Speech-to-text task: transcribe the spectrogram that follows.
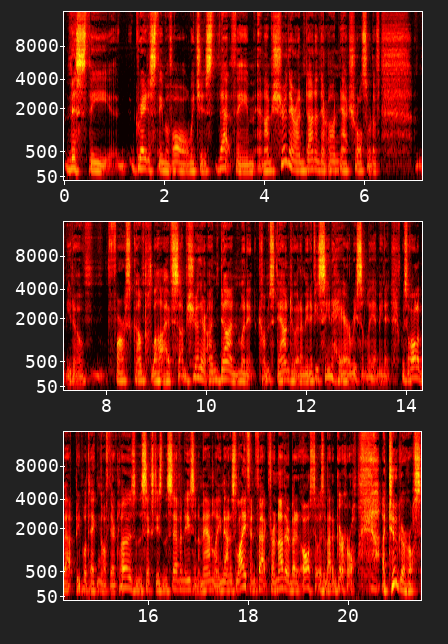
miss the greatest theme of all, which is that theme. And I'm sure they're undone in their own natural sort of you know, Forrest Gump lives. I'm sure they're undone when it comes down to it. I mean, have you seen Hair recently? I mean, it was all about people taking off their clothes in the 60s and the 70s and a man laying down his life, in fact, for another, but it also is about a girl, uh, two girls.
